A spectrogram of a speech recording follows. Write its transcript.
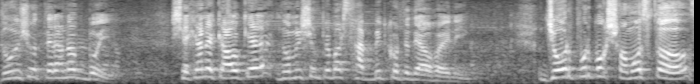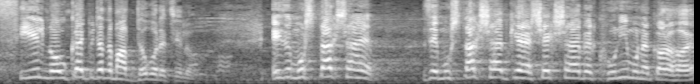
দুইশো তিরানব্বই। সেখানে কাউকে নমিনেশন পেপার সাবমিট করতে দেওয়া হয়নি। জোরপূর্বক সমস্ত সিল নৌকায় পিটাতে বাধ্য করেছিল। এই যে মুস্তাক সাহেব, যে মুস্তাক সাহেবকে, শেখ সাহেবের খুনি মনে করা হয়,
